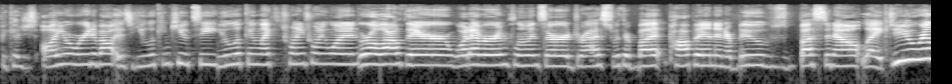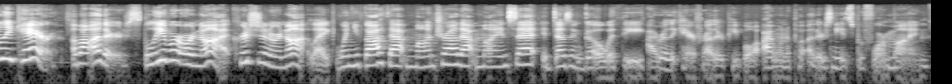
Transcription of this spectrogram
because all you're worried about is you looking cutesy, you looking like the 2021 girl out there, whatever influencer, dressed with her butt popping and her boobs busting out. Like, do you really care about others? Believer or not, Christian or not? Like, when you've got that mantra, that mindset, it doesn't go with the I really care for other people. I want to put others' needs before mine.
